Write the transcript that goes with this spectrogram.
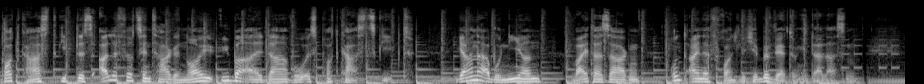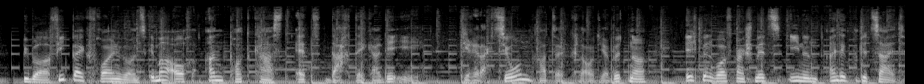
Podcast gibt es alle 14 Tage neu überall da, wo es Podcasts gibt. Gerne abonnieren, weitersagen und eine freundliche Bewertung hinterlassen. Über Feedback freuen wir uns immer auch an podcast.dachdecker.de. Die Redaktion hatte Claudia Büttner. Ich bin Wolfgang Schmitz. Ihnen eine gute Zeit.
